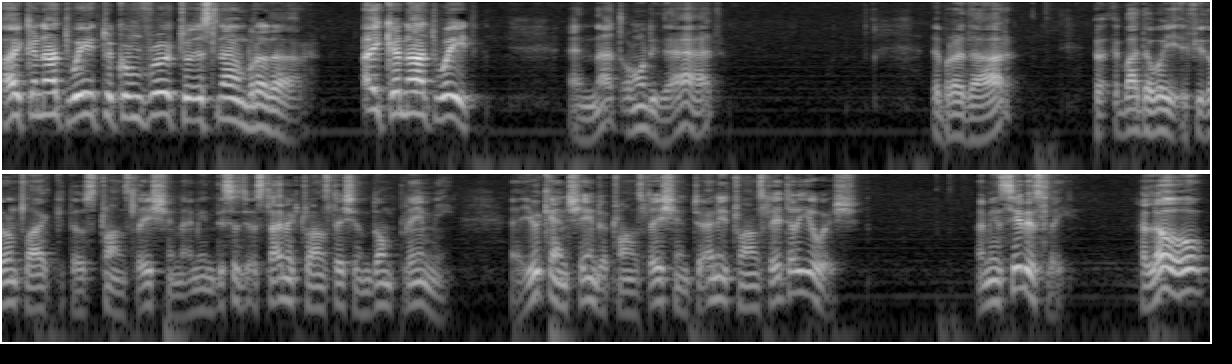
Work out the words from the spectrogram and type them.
I cannot wait to convert to Islam, brother. I cannot wait. And not only that, uh, brother, uh, by the way, if you don't like those translation, I mean, this is Islamic translation, don't blame me. Uh, you can change the translation to any translator you wish. I mean, seriously. Hello?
